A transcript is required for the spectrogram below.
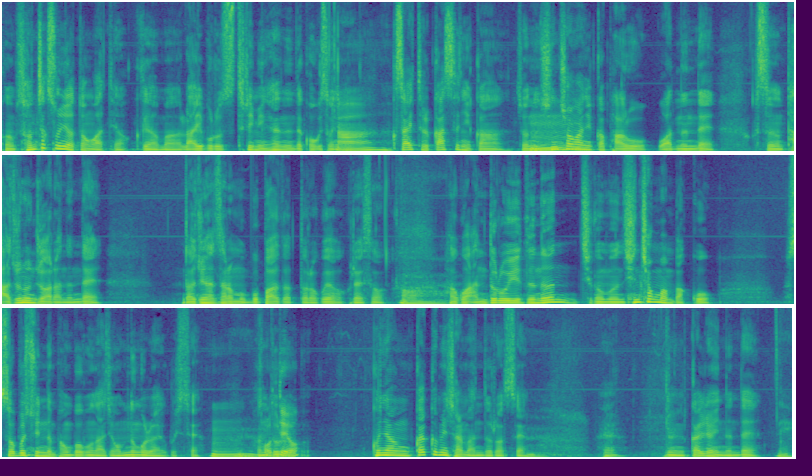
그럼 선착순이었던 것 같아요. 그게 아마 라이브로 스트리밍 했는데 거기서 그냥 아 사이트를 깠으니까 저는 음. 신청하니까 바로 왔는데 그래서 다 주는 줄 알았는데 나중에 한 사람은 못 받았더라고요. 그래서 어. 하고 Android는 지금은 신청만 받고 써볼 수 있는 방법은 아직 없는 걸로 알고 있어요. 음. Andro- 어때요? 그냥 깔끔히 잘 만들었어요. 예. 네. 깔려 있는데 네.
